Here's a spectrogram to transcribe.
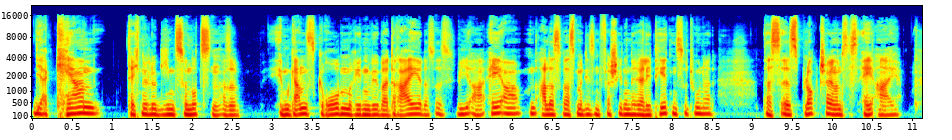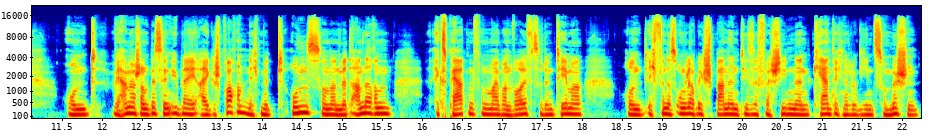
ja, Kerntechnologien zu nutzen. Also im ganz groben reden wir über drei. Das ist VR, AR und alles, was mit diesen verschiedenen Realitäten zu tun hat. Das ist Blockchain und das ist AI. Und wir haben ja schon ein bisschen über AI gesprochen, nicht mit uns, sondern mit anderen Experten von Maiban Wolf zu dem Thema. Und ich finde es unglaublich spannend, diese verschiedenen Kerntechnologien zu mischen.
